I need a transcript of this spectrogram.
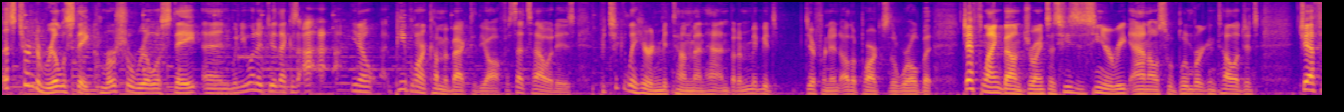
Let's turn to real estate, commercial real estate, and when you want to do that, because I, I, you know, people aren't coming back to the office. That's how it is, particularly here in Midtown Manhattan. But maybe it's different in other parts of the world. But Jeff Langbaum joins us. He's a senior REIT analyst with Bloomberg Intelligence. Jeff,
